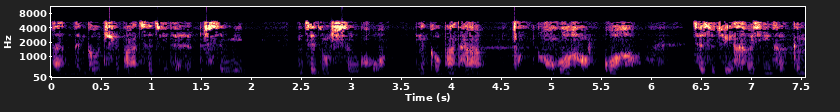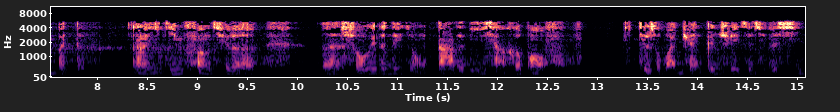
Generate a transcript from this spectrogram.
嗯，能够去把自己的生命这种生活能够把它活好过好，这是最核心和根本的。啊，已经放弃了呃所谓的那种大的理想和抱负。就是完全跟随自己的心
